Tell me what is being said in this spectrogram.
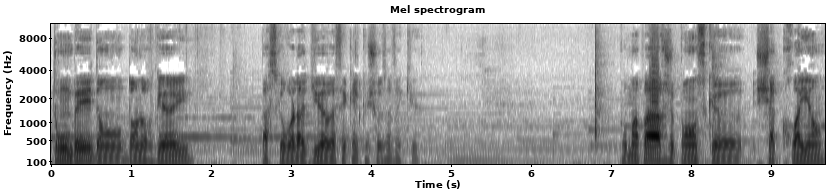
tomber dans, l'orgueil parce que voilà, Dieu avait fait quelque chose avec eux. Pour ma part, je pense que chaque croyant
